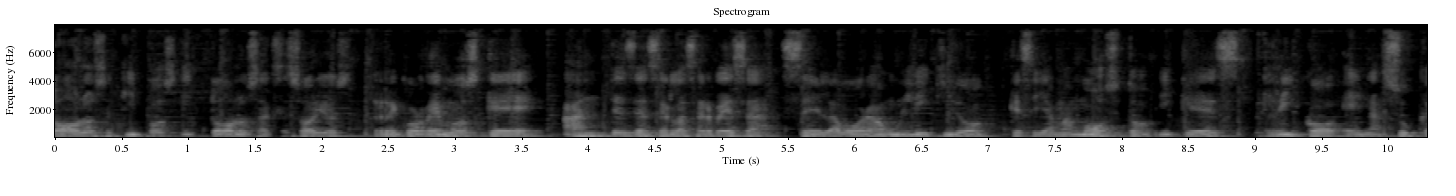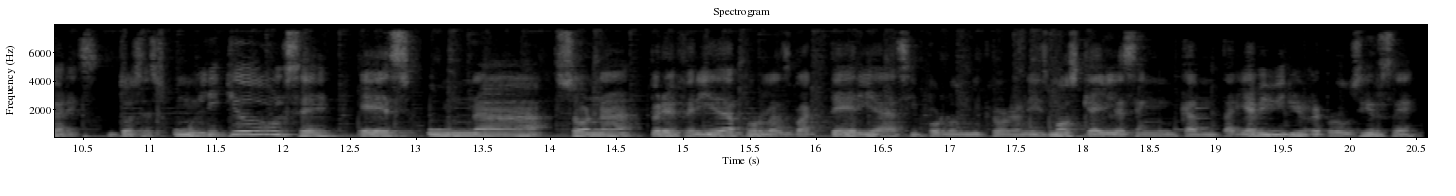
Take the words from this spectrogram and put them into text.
todos los equipos y todos los accesorios. Recordemos que antes de hacer la cerveza se elabora un líquido que se llama mosto y que es rico en azúcares. Entonces un líquido dulce es una zona preferida por las bacterias y por los microorganismos que ahí les encantaría vivir y reproducirse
